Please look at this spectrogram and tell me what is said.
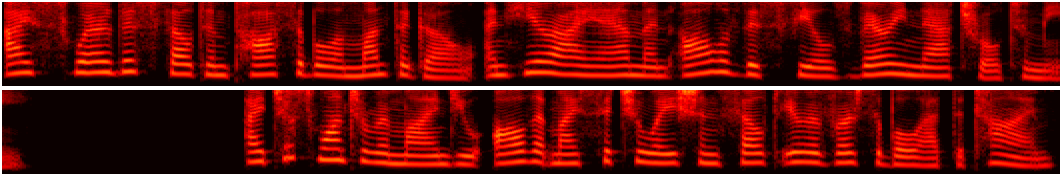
I swear this felt impossible a month ago, and here I am, and all of this feels very natural to me. I just want to remind you all that my situation felt irreversible at the time,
